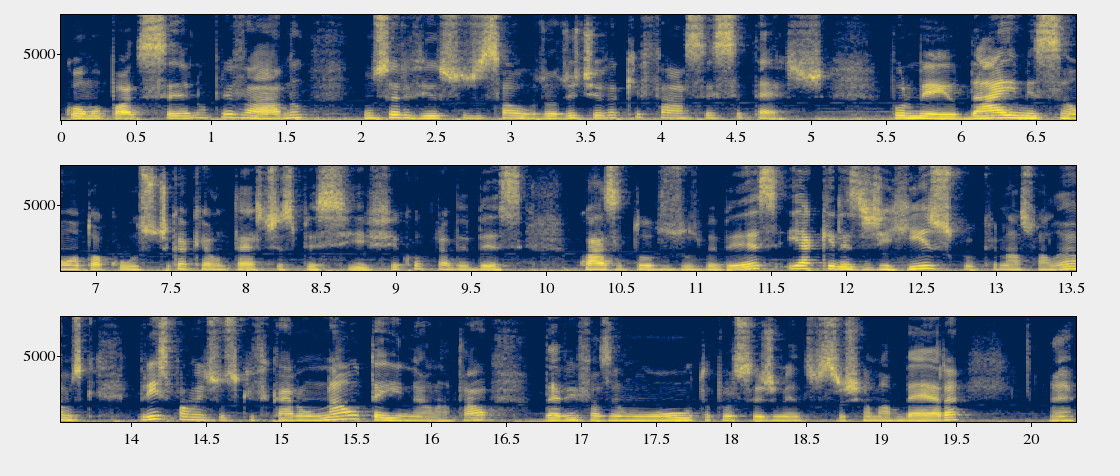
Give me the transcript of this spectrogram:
como pode ser no privado, um serviço de saúde auditiva que faça esse teste. Por meio da emissão autoacústica, que é um teste específico para bebês, quase todos os bebês, e aqueles de risco que nós falamos, que, principalmente os que ficaram na UTI neonatal, devem fazer um outro procedimento que se chama BERA, né?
